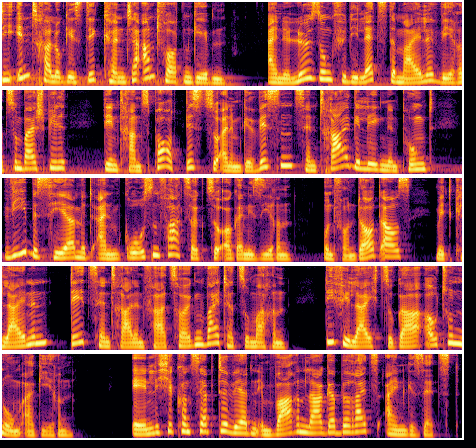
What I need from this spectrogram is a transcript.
Die Intralogistik könnte Antworten geben. Eine Lösung für die letzte Meile wäre zum Beispiel, den Transport bis zu einem gewissen zentral gelegenen Punkt wie bisher mit einem großen Fahrzeug zu organisieren und von dort aus mit kleinen, dezentralen Fahrzeugen weiterzumachen, die vielleicht sogar autonom agieren. Ähnliche Konzepte werden im Warenlager bereits eingesetzt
